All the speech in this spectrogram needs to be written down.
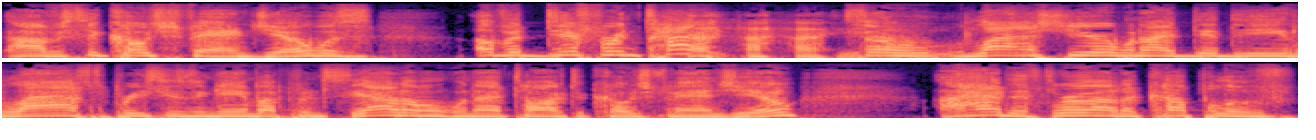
obviously, Coach Fangio was of a different type. So last year, when I did the last preseason game up in Seattle, when I talked to Coach Fangio, I had to throw out a couple of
